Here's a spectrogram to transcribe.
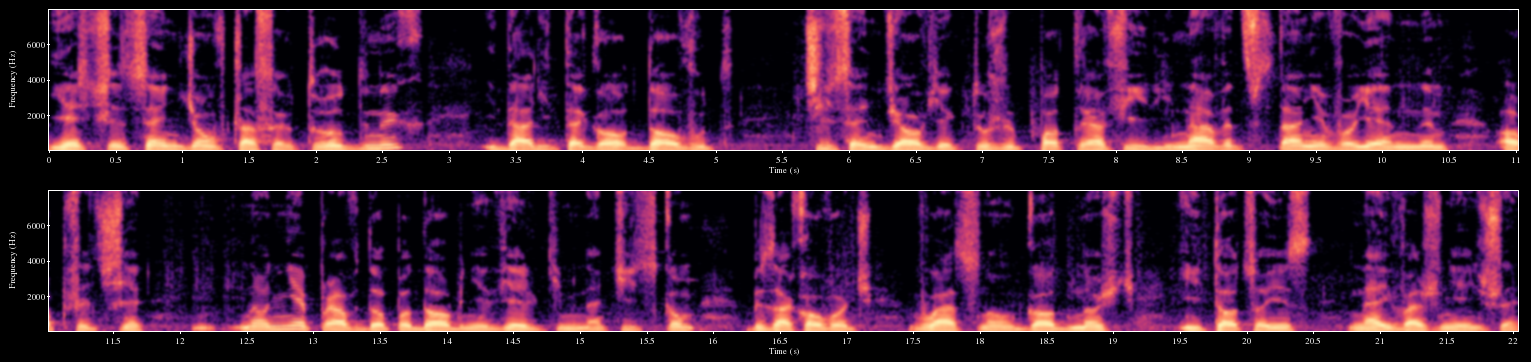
Jest się sędzią w czasach trudnych i dali tego dowód ci sędziowie, którzy potrafili nawet w stanie wojennym oprzeć się no, nieprawdopodobnie wielkim naciskom, by zachować własną godność i to, co jest najważniejsze,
